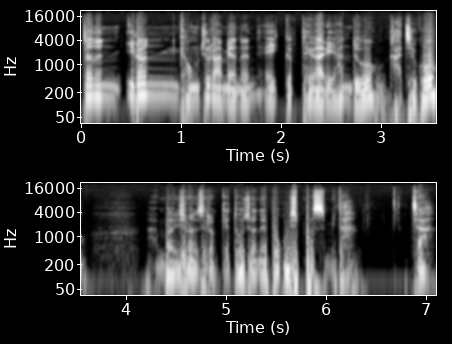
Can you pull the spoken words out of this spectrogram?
저는 이런 경주라면은 A급 대가리 한두 가지고 한번 시원스럽게 도전해 보고 싶었습니다. 자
